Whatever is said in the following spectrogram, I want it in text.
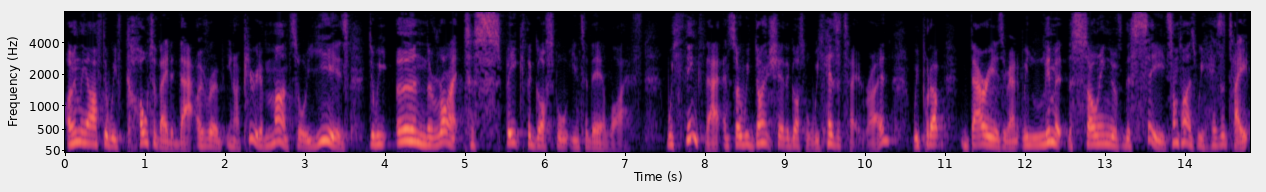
Only after we've cultivated that over a, you know, period of months or years do we earn the right to speak the gospel into their life. We think that, and so we don't share the gospel. We hesitate, right? We put up barriers around it. We limit the sowing of the seed. Sometimes we hesitate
